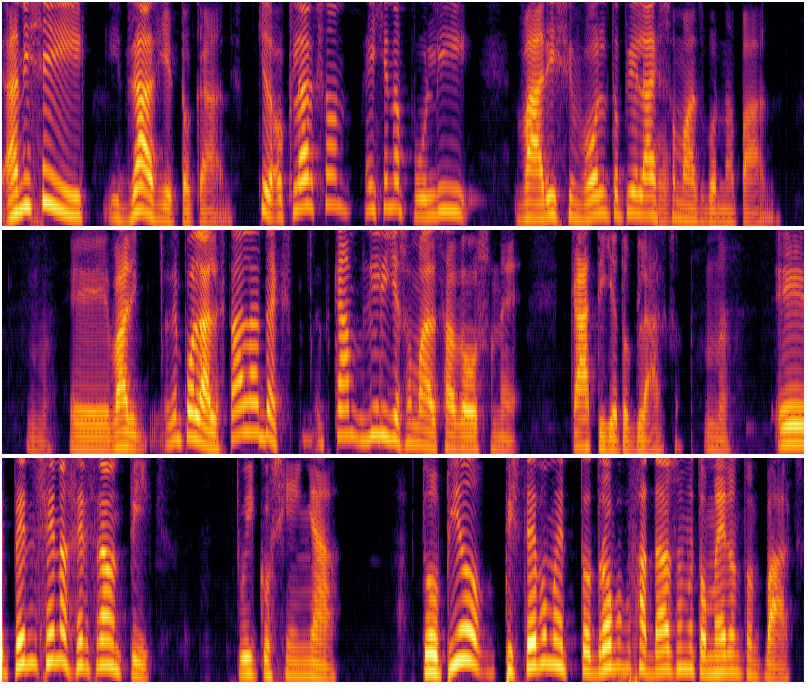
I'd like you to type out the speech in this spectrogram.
Αν είσαι η, η Jazz γιατί το κάνεις; Κοίτα, ο Κλάρκσον έχει ένα πολύ βαρύ συμβόλαιο το οποίο ελάχιστε Ω. ομάδες μπορούν να πάρουν. Ναι. Ε, βάρη, δεν είναι πολλά λεφτά, αλλά εντάξει, κάμ- λίγες ομάδες θα δώσουν κάτι για τον Κλάρκσον. Ναι. Ε, Παίρνεις ένα first round pick του 29, το οποίο πιστεύω με τον τρόπο που φαντάζομαι το μέλλον των Bucks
